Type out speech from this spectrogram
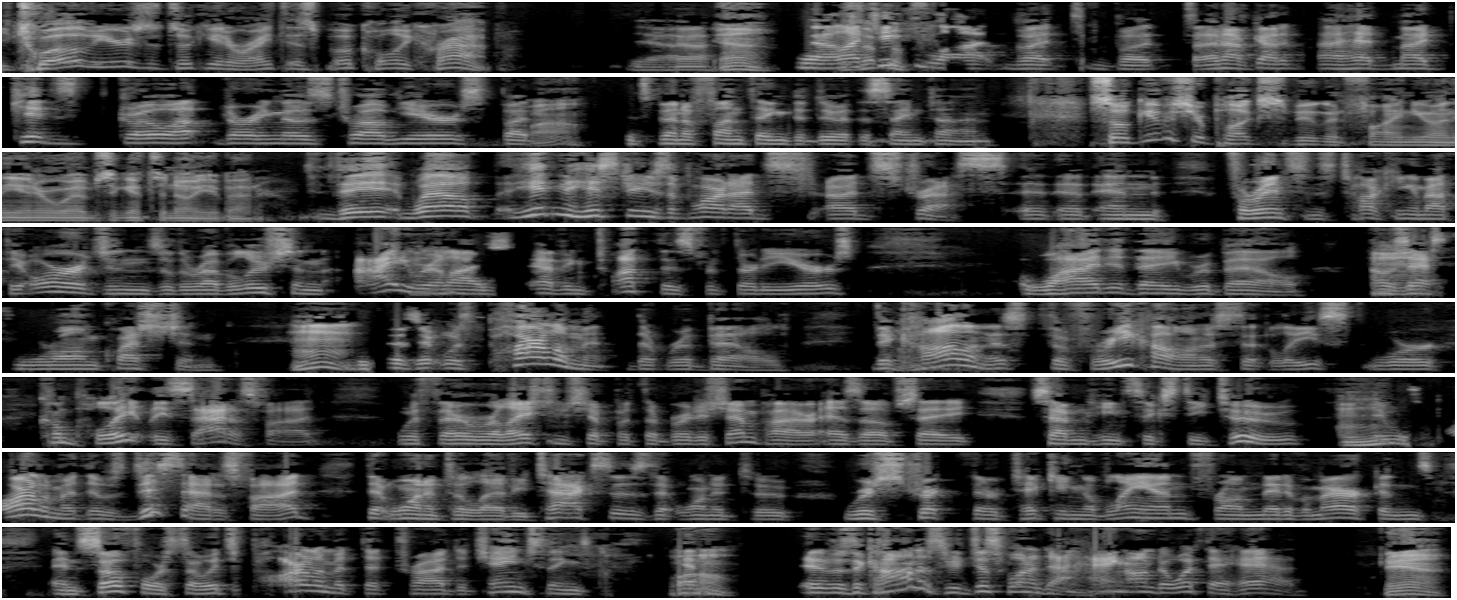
12 years it took you to write this book. Holy crap. Yeah. Yeah. Well, I teach a lot, but, but, and I've got, I had my kids grow up during those 12 years, but wow it's been a fun thing to do at the same time. So give us your plugs so people can find you on the interwebs and get to know you better. Well, hidden history is the part I'd, I'd stress. And for instance, talking about the origins of the revolution, I mm-hmm. realized having taught this for 30 years, why did they rebel? I was mm-hmm. asking the wrong question mm. because it was Parliament that rebelled. The mm. colonists, the free colonists at least, were completely satisfied with their relationship with the British Empire as of, say, 1762. Mm-hmm. It was Parliament that was dissatisfied, that wanted to levy taxes, that wanted to restrict their taking of land from Native Americans, and so forth. So it's Parliament that tried to change things. Wow. And it was the colonists who just wanted to hang on to what they had. Yeah.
